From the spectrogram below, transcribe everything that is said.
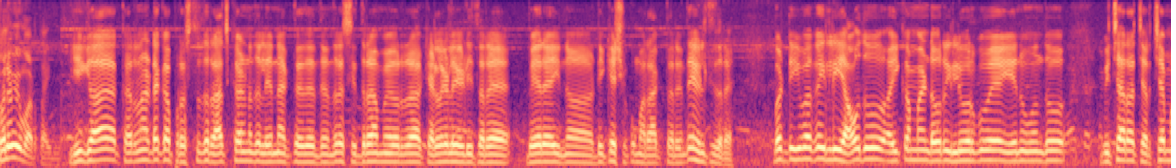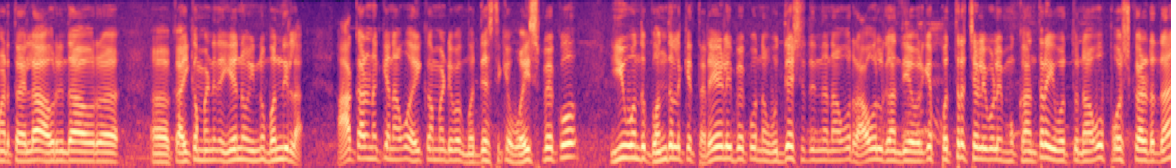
ಮನವಿ ಮಾಡ್ತಾ ಇದ್ದೀನಿ ಈಗ ಕರ್ನಾಟಕ ಪ್ರಸ್ತುತ ರಾಜಕಾರಣದಲ್ಲಿ ಏನಾಗ್ತಾ ಇದೆ ಅಂತಂದರೆ ಸಿದ್ದರಾಮಯ್ಯವರ ಕೆಳಗಡೆ ಹಿಡಿತಾರೆ, ಬೇರೆ ಇನ್ನು ಡಿ ಕೆ ಶಿವಕುಮಾರ್ ಆಗ್ತಾರೆ ಅಂತ ಹೇಳ್ತಿದ್ದಾರೆ. ಬಟ್ ಇವಾಗ ಇಲ್ಲಿ ಯಾವುದು ಹೈಕಮಾಂಡ್ ಅವರು ಇಲ್ಲಿವರೆಗೂ ಏನೂ ಒಂದು ವಿಚಾರ ಚರ್ಚೆ ಮಾಡ್ತಾ ಇಲ್ಲ, ಅವರಿಂದ ಅವರ ಹೈಕಮಾಂಡಿಂದ ಏನೂ ಇನ್ನೂ ಬಂದಿಲ್ಲ. ಆ ಕಾರಣಕ್ಕೆ ನಾವು ಹೈಕಮಾಂಡ್ ಇವಾಗ ಮಧ್ಯಸ್ಥಿಕೆ ವಹಿಸಬೇಕು, ಈ ಒಂದು ಗೊಂದಲಕ್ಕೆ ತೆರೆ ಎಳಿಬೇಕು ಅನ್ನೋ ಉದ್ದೇಶದಿಂದ ನಾವು ರಾಹುಲ್ ಗಾಂಧಿ ಅವರಿಗೆ ಪತ್ರ ಚಳುವಳಿ ಮುಖಾಂತರ ಇವತ್ತು ನಾವು ಪೋಸ್ಟ್ ಕಾರ್ಡನ್ನು,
